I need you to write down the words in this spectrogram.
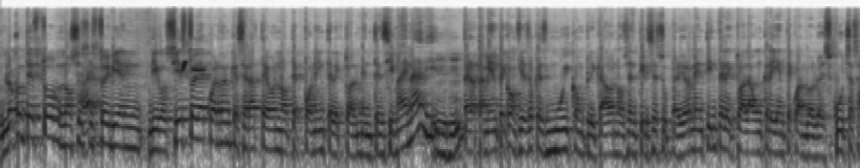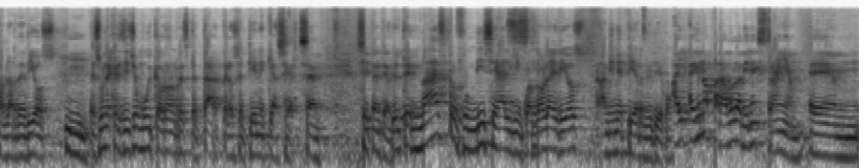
Lo contesto, no sé A si ver. estoy bien. Digo, sí estoy de acuerdo en que ser ateo no te pone intelectualmente encima de nadie, pero también te confieso que es muy complicado no sentirse superiormente intelectual a un creyente cuando lo escuchas hablar de Dios. Es un ejercicio muy cabrón respetar, pero se tiene que hacer. Sí, sí te entiendo. Entre más profundice alguien cuando habla de Dios, a mí me pierde, Diego. Hay, hay una parábola bien extraña eh,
